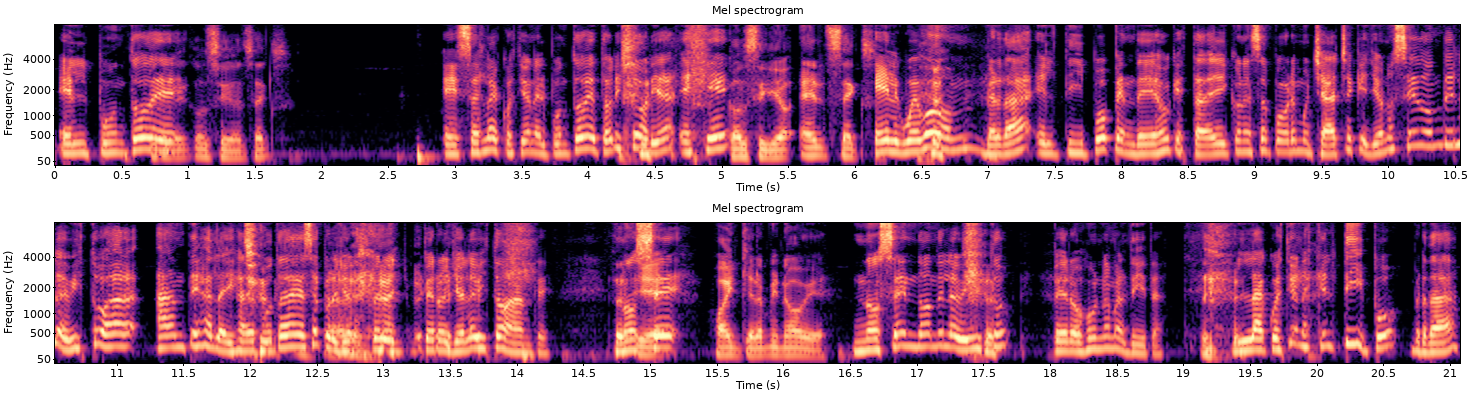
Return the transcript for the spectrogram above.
El punto de... que consiguió el sexo. Esa es la cuestión. El punto de toda historia es que. Consiguió el sexo. El huevón, ¿verdad? El tipo pendejo que está ahí con esa pobre muchacha que yo no sé dónde la he visto antes a la hija de puta de esa, pero yo, pero, pero yo la he visto antes. No sé. Juan, que era mi novia. No sé en dónde la he visto, pero es una maldita. La cuestión es que el tipo, ¿verdad?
